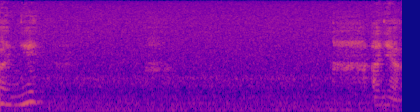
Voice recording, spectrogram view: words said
왔니? 아니야.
